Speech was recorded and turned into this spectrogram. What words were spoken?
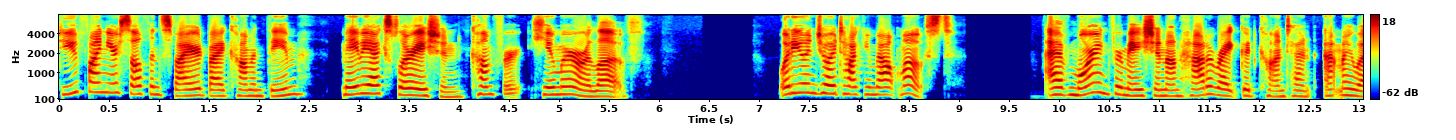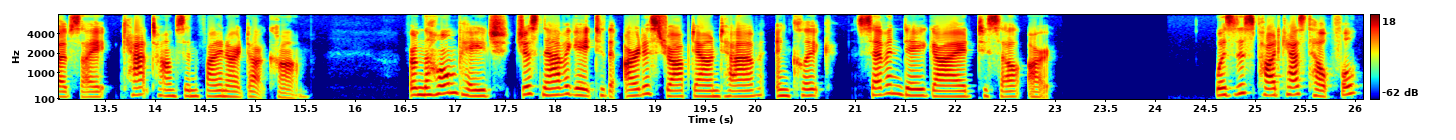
Do you find yourself inspired by a common theme? Maybe exploration, comfort, humor, or love. What do you enjoy talking about most? I have more information on how to write good content at my website, catthompsonfineart.com. From the homepage, just navigate to the Artist drop down tab and click 7 Day Guide to Sell Art. Was this podcast helpful?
